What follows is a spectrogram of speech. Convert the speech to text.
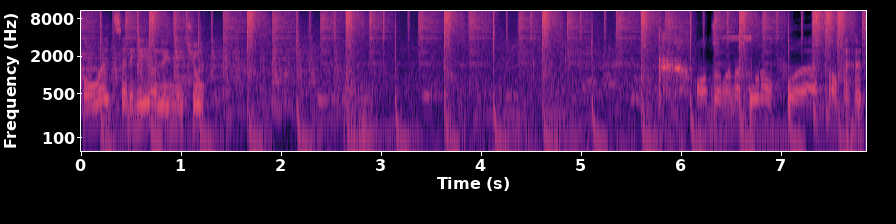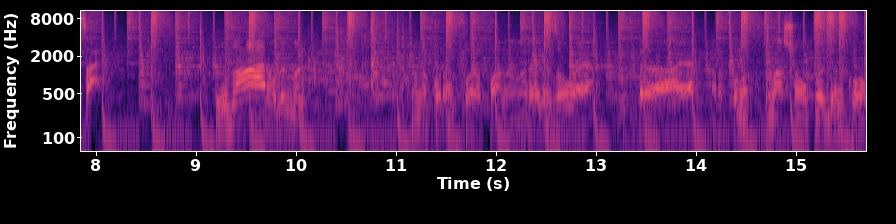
Полить Сергій Олійничук. Отже, Винокуров е, проти Грицая. Удар 1-0. Винокуров впевнено реалізовує, відкриває рахунок в нашому поєдинку.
